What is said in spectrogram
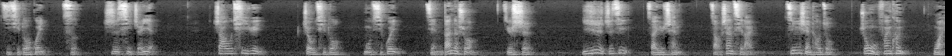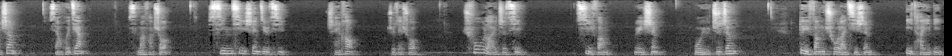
及其多归，此知气者也。朝气运，周气多，木气归。简单的说，就是一日之计在于晨。早上起来，精神头足；中午犯困，晚上想回家。司马法说。心气胜旧气，陈浩注解说：“出来之气，气方锐盛，勿与之争。对方出来气盛，避他一避，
